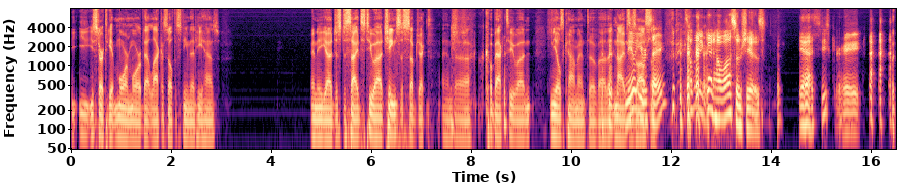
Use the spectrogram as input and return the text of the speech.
you, you start to get more and more of that lack of self esteem that he has, and he uh, just decides to uh, change the subject and uh, go back to uh, Neil's comment of uh, that knives Neil, is you awesome. were saying? Tell me again how awesome she is. Yeah, she's great. but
